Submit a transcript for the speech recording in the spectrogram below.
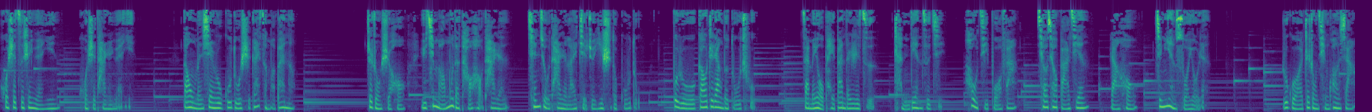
或是自身原因，或是他人原因。当我们陷入孤独时，该怎么办呢？这种时候，与其盲目的讨好他人、迁就他人来解决一时的孤独，不如高质量的独处，在没有陪伴的日子沉淀自己，厚积薄发，悄悄拔尖，然后惊艳所有人。如果这种情况下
